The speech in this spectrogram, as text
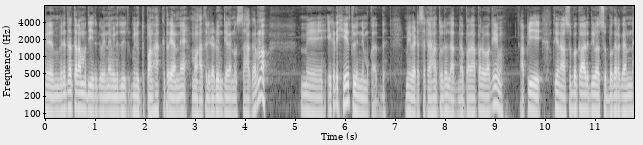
වෙනදා තරම්ම දීර්ඝ වෙන්නේ නැහැ. මිනිත්තු 50ක් විතර යන්නේ නැහැ. මම 40ට අඩුවෙන් තියාගන්න උත්සාහ කරනවා. මේ ඒකට හේතු වෙන්නේ මොකද්ද? මේ වැඩසටහන තුළ ලග්න පරාපර වගේම අපි තියෙන අසුභකාරී දේවල් සුභ කරගන්න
